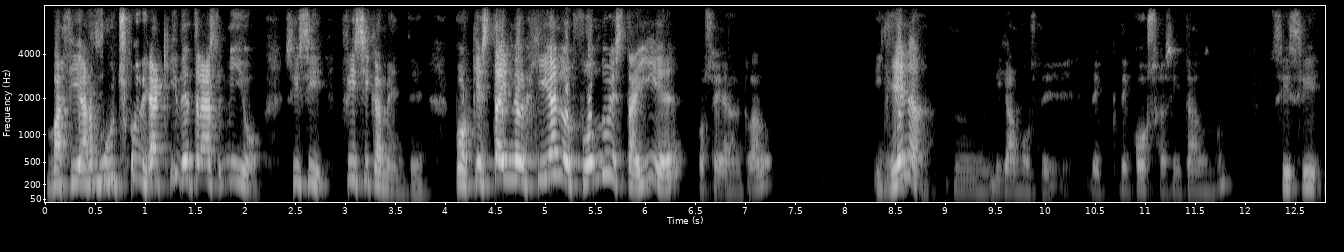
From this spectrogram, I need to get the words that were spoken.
vaciar, mucho de aquí detrás mío. Sí, sí, físicamente. Porque esta energía en el fondo está ahí, ¿eh? O sea, claro. Y llena, mm, digamos, de, de cosas y tal, ¿no? Sí, sí.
